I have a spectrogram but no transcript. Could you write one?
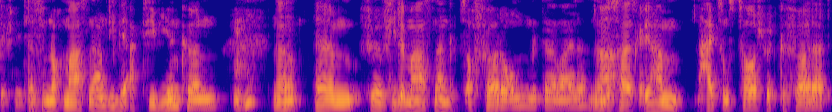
definitiv. Das sind noch Maßnahmen, die wir aktivieren können. Mhm. Ne? Ähm, für viele Maßnahmen gibt es auch Förderungen mittlerweile. Ne? Ah, das heißt, okay. wir haben Heizungstausch wird gefördert.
